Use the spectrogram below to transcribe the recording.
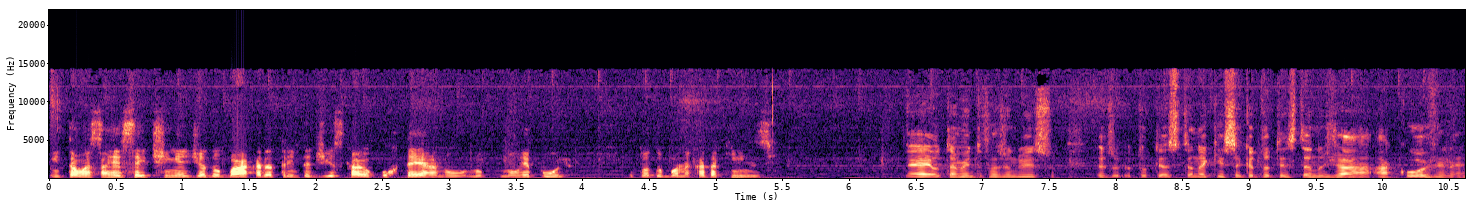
Então essa receitinha de adubar a cada 30 dias caiu por terra no, no, no repolho. Eu tô adubando a cada 15. É, eu também tô fazendo isso. Eu tô, eu tô testando aqui, só que eu tô testando já a couve, né?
